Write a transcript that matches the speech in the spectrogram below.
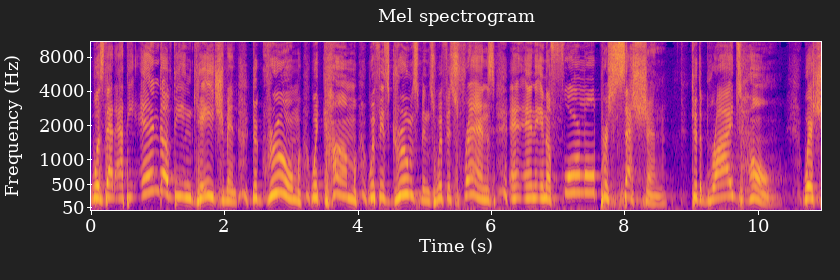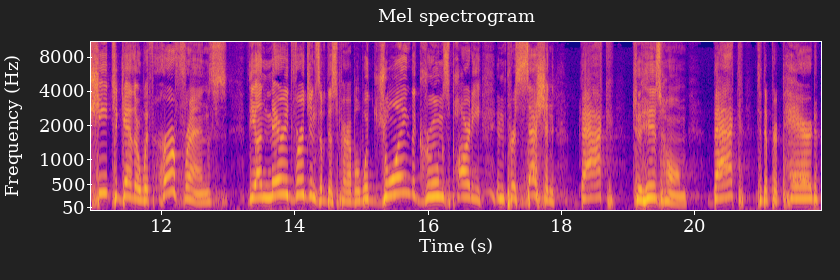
was that at the end of the engagement, the groom would come with his groomsmen, with his friends, and, and in a formal procession to the bride's home, where she, together with her friends, the unmarried virgins of this parable, would join the groom's party in procession back to his home, back to the prepared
